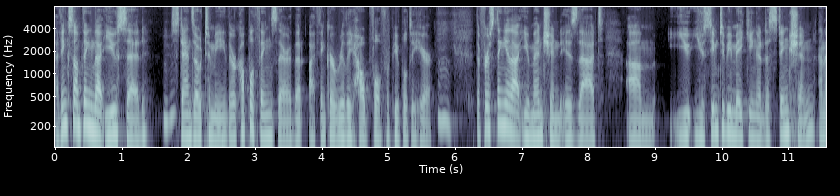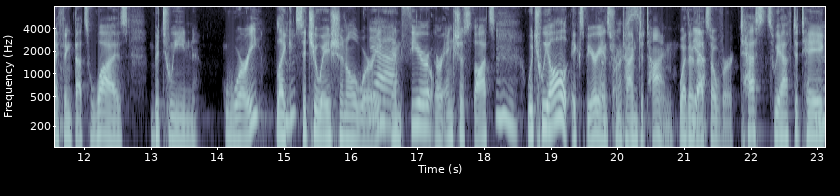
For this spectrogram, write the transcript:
I think something that you said stands out to me. There are a couple things there that I think are really helpful for people to hear. Mm. The first thing that you mentioned is that um, you you seem to be making a distinction, and I think that's wise between worry, like situational worry, Mm-hmm. Yeah. Mm-hmm. and fear or anxious thoughts, which we all experience from time to time, whether Yeah. Mm-hmm. that's over tests we have to take,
